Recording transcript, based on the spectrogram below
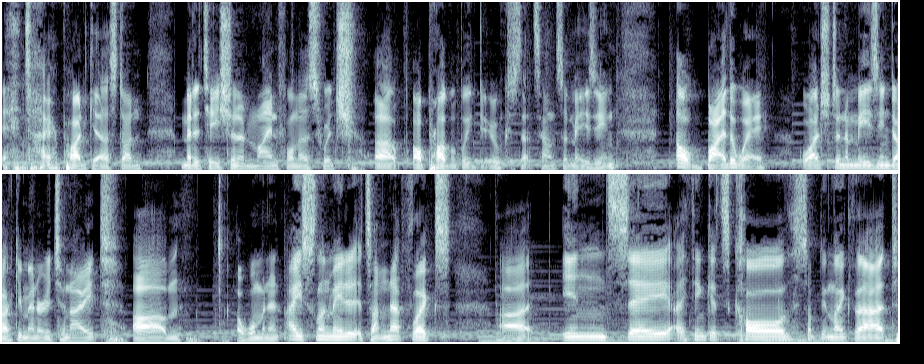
an entire podcast on meditation and mindfulness, which uh, I'll probably do because that sounds amazing. Oh, by the way, watched an amazing documentary tonight. Um, a woman in Iceland made it. It's on Netflix. Uh, Say, I think it's called something like that.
